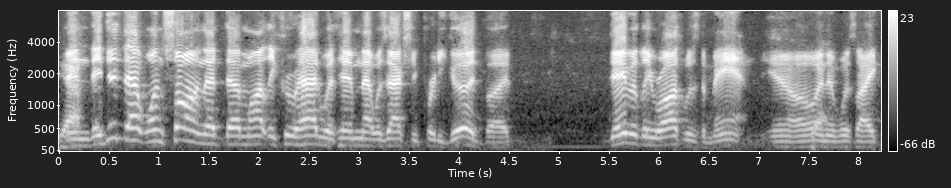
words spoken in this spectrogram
Yeah, And they did that one song that uh, Motley Crue had with him that was actually pretty good, but David Lee Roth was the man, you know, and it was like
